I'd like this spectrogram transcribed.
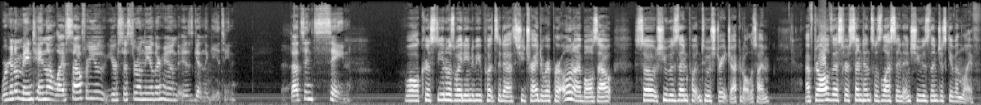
We're gonna maintain that lifestyle for you. Your sister, on the other hand, is getting the guillotine. That's insane. While Christine was waiting to be put to death, she tried to rip her own eyeballs out, so she was then put into a straitjacket all the time. After all of this, her sentence was lessened and she was then just given life.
